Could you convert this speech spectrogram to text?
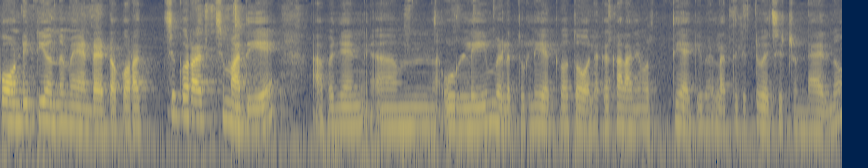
ക്വാണ്ടിറ്റി ഒന്നും വേണ്ട കേട്ടോ. കുറച്ച് കുറച്ച് മതിയേ. അപ്പം ഞാൻ ഉള്ളിയും വെളുത്തുള്ളിയൊക്കെ തോലൊക്കെ കളഞ്ഞ് വൃത്തിയാക്കി വെള്ളത്തിലിട്ട് വെച്ചിട്ടുണ്ടായിരുന്നു.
